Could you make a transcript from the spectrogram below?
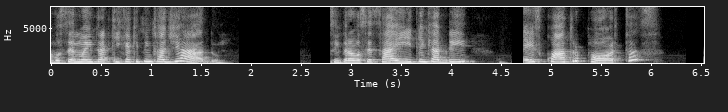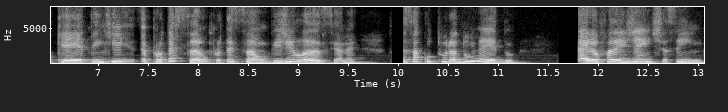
Você não entra aqui que aqui tem cadeado. Assim, para você sair tem que abrir três, quatro portas, porque tem que é proteção, proteção, vigilância, né? Essa cultura do medo. Aí eu falei, gente, assim,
